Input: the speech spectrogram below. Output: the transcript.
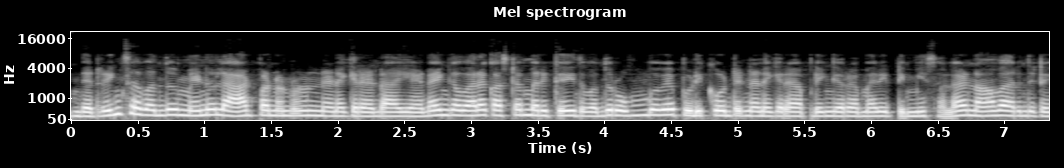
இந்த ட்ரிங்க்ஸை வந்து மெனுவில் ஆட் பண்ணணும்னு நினைக்கிறேன்டா. ஏன்னா இங்கே வர கஸ்டமருக்கு இது வந்து ரொம்பவே பிடிக்கும்ட்டு நினைக்கிறேன் அப்படிங்கிற மாதிரி டிம்மி சொல்ல நான் இருந்துட்டு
